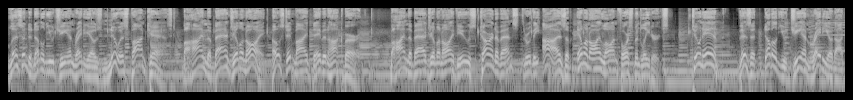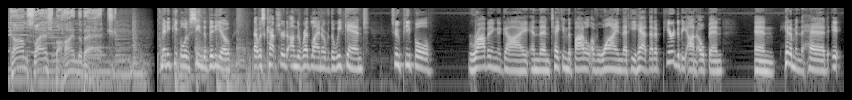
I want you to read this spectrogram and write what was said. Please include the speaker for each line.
Speaker 1: Listen to WGN Radio's newest podcast, Behind the Badge Illinois, hosted by David Hochberg. Behind the Badge Illinois views current events through the eyes of Illinois law enforcement leaders. Tune in. Visit WGNRadio.com slash Behind the Badge.
Speaker 2: Many people have seen the video that was captured on the red line over the weekend. Two people robbing a guy and then taking the bottle of wine that he had that appeared to be unopened and hit him in the head. It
